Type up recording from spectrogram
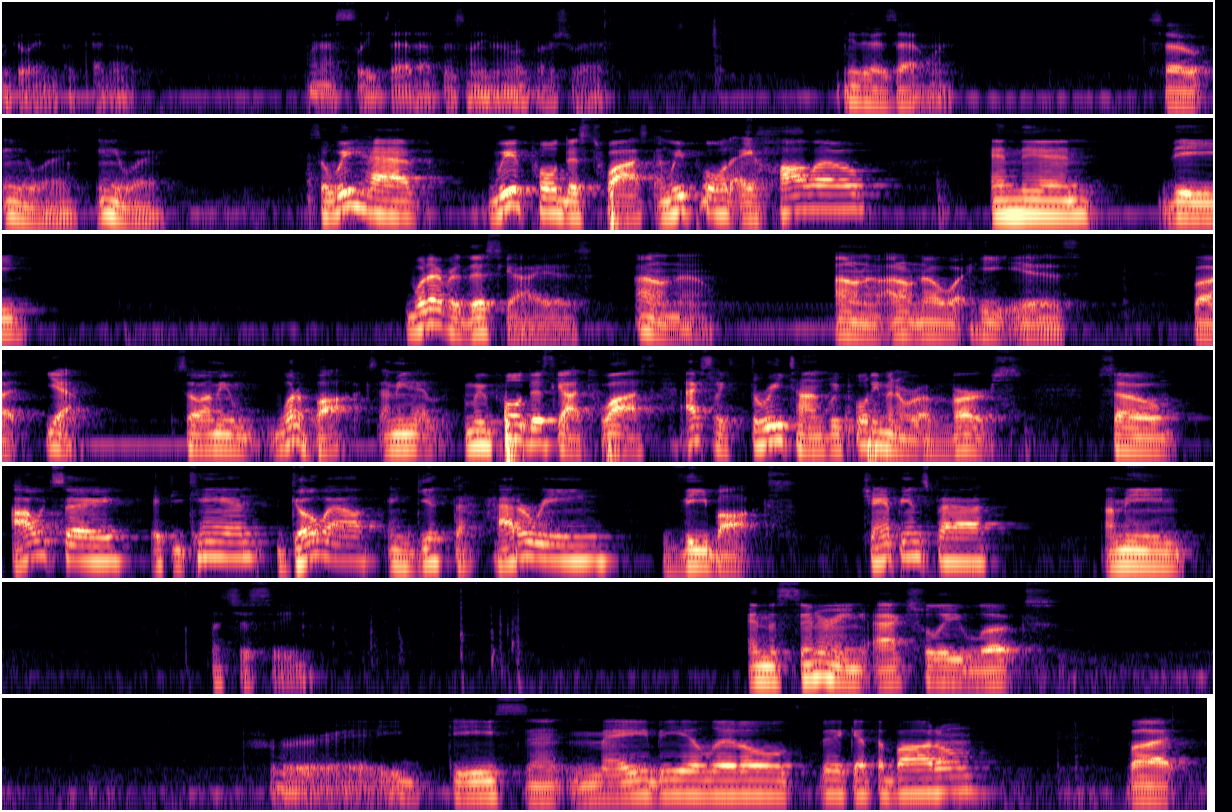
me go ahead and put that up. When I sleeve that up, that's not even a reverse rare. Neither is that one. So anyway, anyway. So we have, we have pulled this twice and we pulled a holo and then the, whatever this guy is. I don't know. I don't know. I don't know what he is. But yeah, so, I mean, what a box. I mean, we pulled this guy twice, actually three times. We pulled him in a reverse. So I would say if you can, go out and get the Hatterene V-Box. Champion's Path. I mean, let's just see. And the centering actually looks pretty decent, maybe a little thick at the bottom, but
